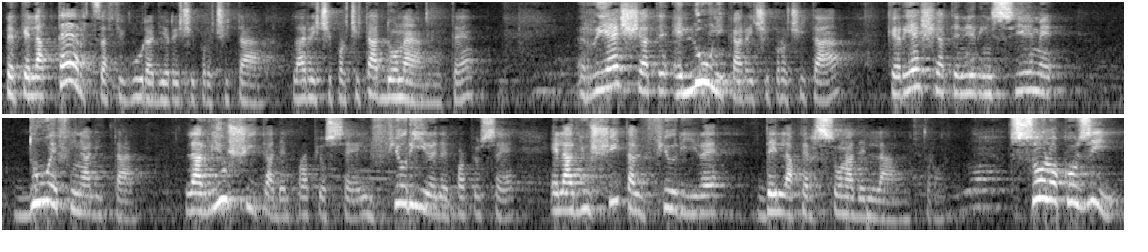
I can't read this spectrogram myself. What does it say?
perché la terza figura di reciprocità, la reciprocità donante, te- è l'unica reciprocità che riesce a tenere insieme due finalità, la riuscita del proprio sé, il fiorire del proprio sé e la riuscita al fiorire della persona dell'altro. Solo così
